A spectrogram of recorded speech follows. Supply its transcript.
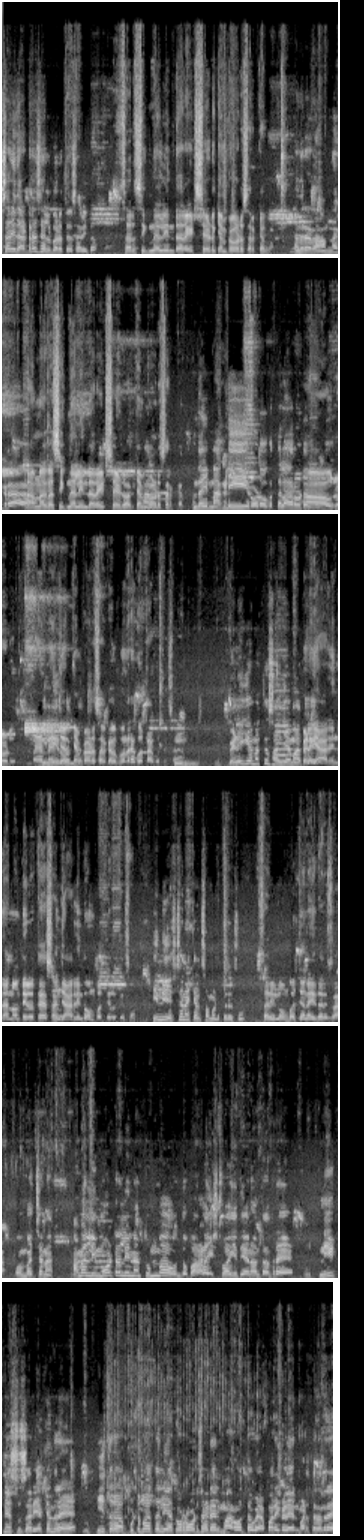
ಸರ್ ಇದು ಅಡ್ರೆಸ್ ಎಲ್ಲಿ ಬರುತ್ತೆ ಸರ್ ಇದು? ಸರ್ ಸಿಗ್ನಲ್ ಇಂದ ರೈಟ್ ಸೈಡ್ ಕೆಂಪೇಗೌಡ ಸರ್ಕಲ್ ಅಂದ್ರೆ ರಾಮನಗರ ರಾಮನಗರ ಸಿಗ್ನಲ್ ಇಂದ ರೈಟ್ ಸೈಡ್ ಕೆಂಪೇಗೌಡ ಸರ್ಕಲ್ ಅಂದ್ರೆ ಈ ಮಾಗಡಿ ರೋಡ್ ಹೋಗುತ್ತಲ್ಲ ಆ ರೋಡ್. ಕೆಂಪೇಗೌಡ ಸರ್ಕಲ್ ಬಂದ್ರೆ ಗೊತ್ತಾಗುತ್ತೆ ಸರ್ ಬೆಳಿಗ್ಗೆ ಮತ್ತೆ ಸಂಜೆ ಮಾತ್ರ ಬೆಳಿಗ್ಗೆ ಆರರಿಂದ ಹನ್ನೊಂದು ಇರುತ್ತೆ ಸಂಜೆ ಆರರಿಂದ ಒಂಬತ್ತು ಇರುತ್ತೆ ಸರ್ ಇಲ್ಲಿ ಎಷ್ಟು ಜನ ಕೆಲಸ ಮಾಡ್ತಾರೆ ಸರ್ ಸರ್ ಇಲ್ಲಿ ಒಂಬತ್ತು ಜನ ಇದ್ದಾರೆ ಸರ್ ಒಂಬತ್ತು ಜನ. ಆಮೇಲೆ ನಿಮ್ಮ ಹೋಟೆಲ್ ನಾನು ತುಂಬಾ ಒಂದು ಬಹಳ ಇಷ್ಟವಾಗಿದ್ದು ಏನು ಅಂತಂದ್ರೆ ನೀಟ್ನೆಸ್ ಸರ್ ಯಾಕಂದ್ರೆ ಈ ತರ ಫುಟ್ಪಾತ್ ಅಲ್ಲಿ ಅಥವಾ ರೋಡ್ ಸೈಡ್ ಅಲ್ಲಿ ಮಾರುವಂತ ವ್ಯಾಪಾರಿಗಳು ಏನ್ ಮಾಡ್ತಾರೆ ಅಂದ್ರೆ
